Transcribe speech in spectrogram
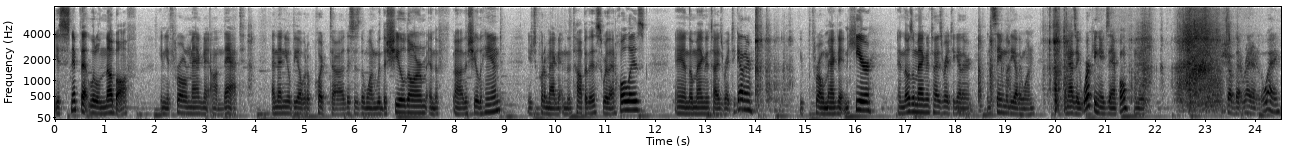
You snip that little nub off, and you throw a magnet on that, and then you'll be able to put, uh, this is the one with the shield arm and the, uh, the shield hand. You just put a magnet in the top of this where that hole is, and they'll magnetize right together. You throw a magnet in here, and those will magnetize right together, and same with the other one. And as a working example, let me shove that right out of the way.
